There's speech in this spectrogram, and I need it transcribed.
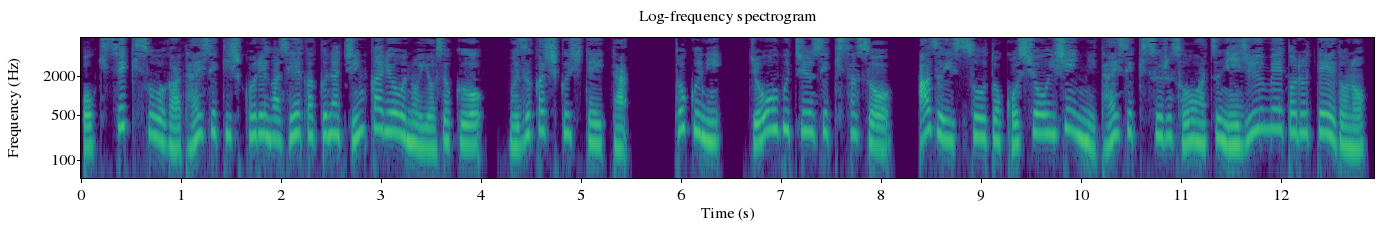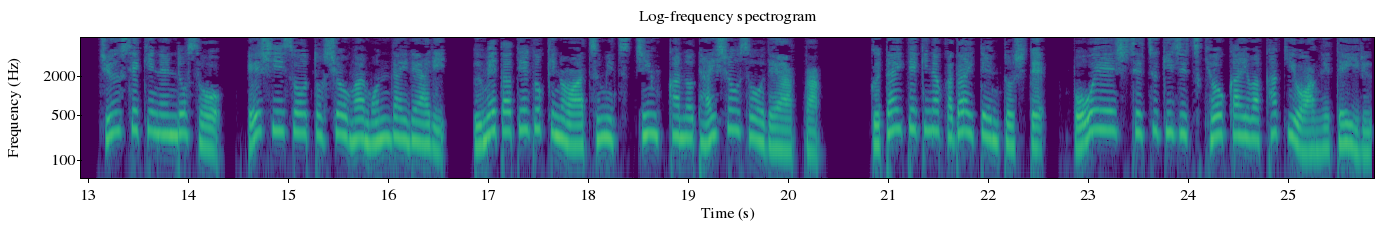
沖積層が堆積しこれが正確な沈下量の予測を難しくしていた。特に上部中積砂層、アズ一層と故障維新に堆積する総圧20メートル程度の中積粘土層、AC 層と小が問題であり、埋め立て土器の厚密沈下の対象層であった。具体的な課題点として、防衛施設技術協会は下記を挙げている。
